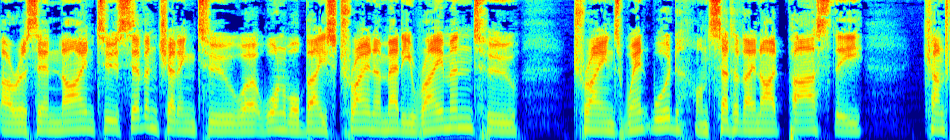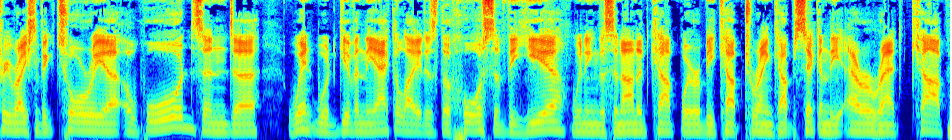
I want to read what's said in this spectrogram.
RSN nine two seven chatting to uh, Warrnambool-based trainer Maddie Raymond, who trains Wentwood on Saturday night past the Country Racing Victoria Awards, and uh, Wentwood given the accolade as the horse of the year, winning the St Cup, Werribee Cup, Terang Cup, second the Ararat Cup.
